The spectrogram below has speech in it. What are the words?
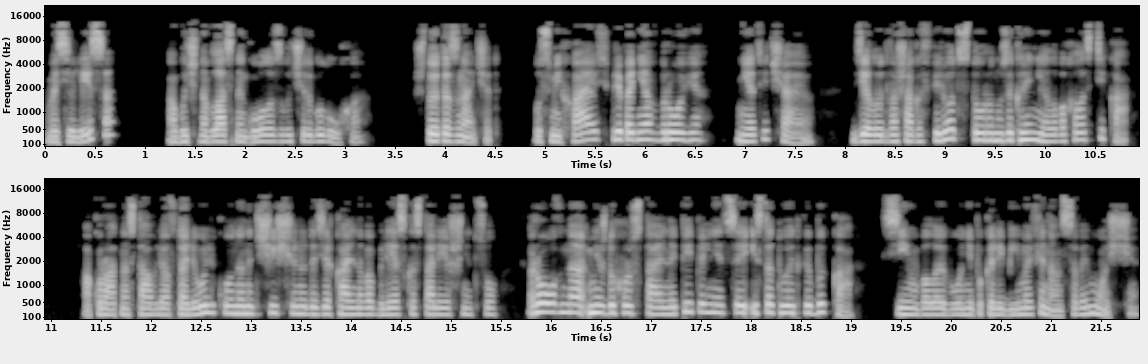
«Василиса?» Обычно властный голос звучит глухо. Что это значит? Усмехаюсь, приподняв брови. Не отвечаю. Делаю два шага вперед в сторону закоренелого холостяка. Аккуратно ставлю автолюльку на начищенную до зеркального блеска столешницу. Ровно между хрустальной пепельницей и статуэткой быка, символа его непоколебимой финансовой мощи.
